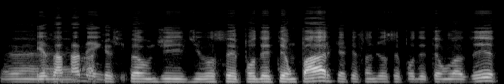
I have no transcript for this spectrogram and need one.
É, Exatamente. A questão de, de você poder ter um parque, a questão de você poder ter um lazer,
